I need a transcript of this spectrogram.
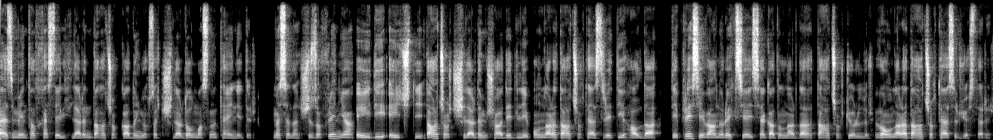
bəzi mental xəstəliklərin daha çox qadın yoxsa kişilərdə olmasını təyin edir. Məsələn, şizofreniya, ADHD daha çox kişilərdə müşahidə edilib, onlara daha çox təsir etdiyi halda depressiya və anoreksiya isə qadınlarda daha çox görülür və onlara daha çox təsir göstərir.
